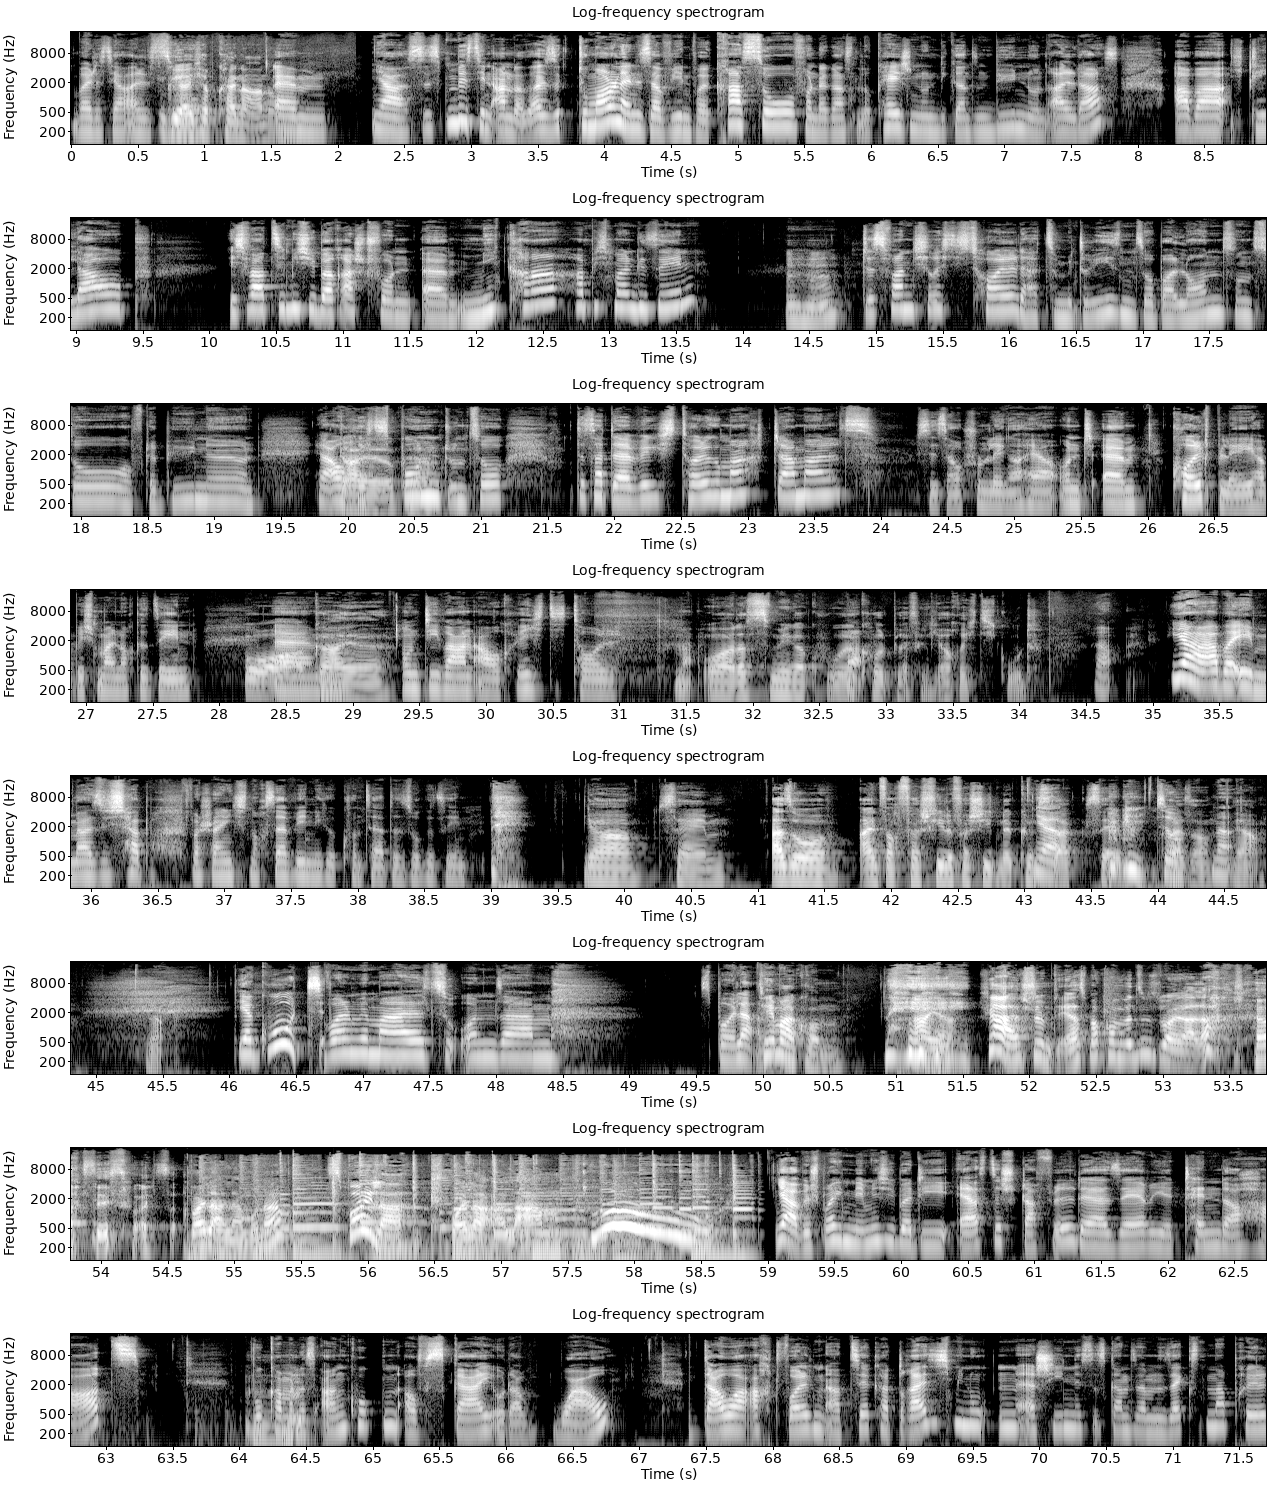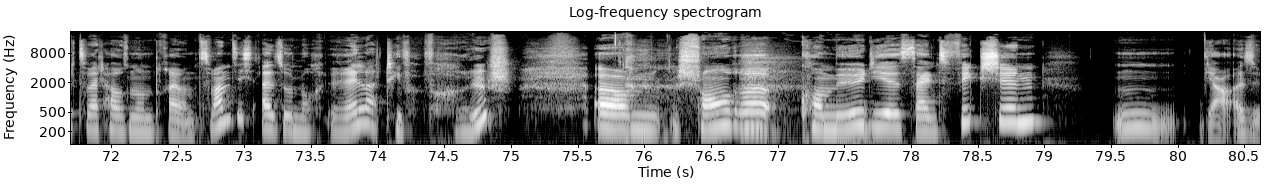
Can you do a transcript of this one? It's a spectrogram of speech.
Weil das ja alles so, Ja, ich habe keine Ahnung. ähm, ja, es ist ein bisschen anders. Also Tomorrowland ist auf jeden Fall krass so, von der ganzen Location und die ganzen Bühnen und all das. Aber ich glaube, ich war ziemlich überrascht von ähm, Mika, habe ich mal gesehen. Mhm. Das fand ich richtig toll. Der hat so mit Riesen so Ballons und so auf der Bühne und ja auch Geil, richtig okay. bunt und so. Das hat er wirklich toll gemacht damals. es ist auch schon länger her. Und ähm, Coldplay habe ich mal noch gesehen. Oh, Ähm, geil. Und die waren auch richtig toll. Ja. Oh, das ist mega cool. Ja. Coldplay finde ich auch richtig gut. Ja. ja, aber eben, also ich habe wahrscheinlich noch sehr wenige Konzerte so gesehen. Ja, same. Also einfach viele verschiedene Künstler. Ja. Same. So, also, ja. ja. ja. Ja gut, wollen wir mal zu unserem Spoiler Thema kommen. Ah ja. Ja, stimmt. Erstmal kommen wir zum Spoiler-Alarm. Das ist. Spoiler-Alarm, oder? Spoiler. Spoiler-Alarm. Woo! Ja, wir sprechen nämlich über die erste Staffel der Serie Tender Hearts. Wo kann man das angucken? Auf Sky oder Wow. Dauer acht Folgen, a circa 30 Minuten. Erschienen ist das Ganze am 6. April 2023, also noch relativ frisch. Ähm, Genre Komödie, Science Fiction. Mm, Ja, also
